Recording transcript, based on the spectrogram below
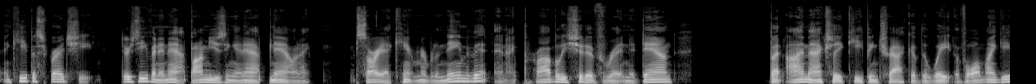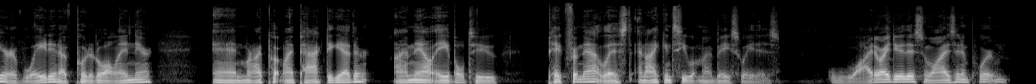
And keep a spreadsheet. There's even an app. I'm using an app now, and I, I'm sorry I can't remember the name of it, and I probably should have written it down but I'm actually keeping track of the weight of all my gear. I've weighed it, I've put it all in there. And when I put my pack together, I'm now able to pick from that list and I can see what my base weight is. Why do I do this and why is it important?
